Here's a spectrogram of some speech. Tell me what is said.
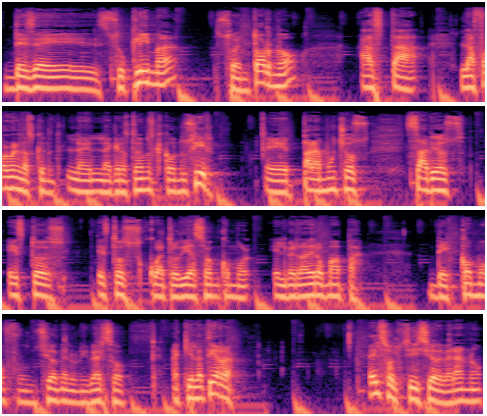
desde su clima, su entorno, hasta la forma en, la, que nos tenemos que conducir. Eh, para muchos sabios, estos, estos cuatro días son como el verdadero mapa de cómo funciona el universo aquí en la Tierra. El solsticio de verano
